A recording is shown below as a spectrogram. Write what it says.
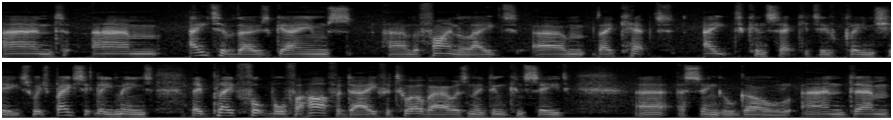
and um, eight of those games um, the final eight, um, they kept eight consecutive clean sheets, which basically means they played football for half a day, for 12 hours, and they didn't concede uh, a single goal. And um,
